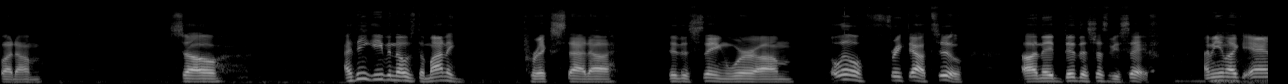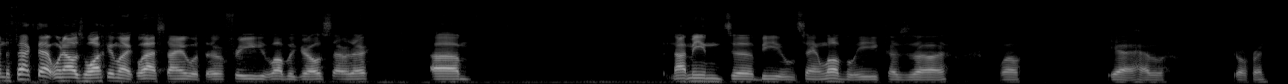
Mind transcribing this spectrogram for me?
But um, so I think even those demonic pricks that uh did this thing were um a little freaked out too, uh, and they did this just to be safe. I mean, like, and the fact that when I was walking, like, last night with the three lovely girls that were there, um, not mean to be saying lovely, because, uh, well, yeah, I have a girlfriend.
